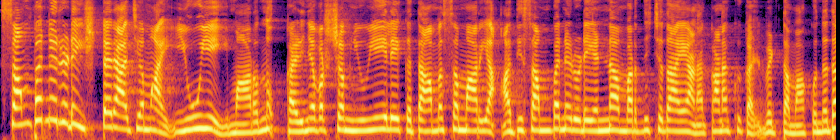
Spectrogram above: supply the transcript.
സമ്പന്നരുടെ ഇഷ്ടരാജ്യമായി യു എ മാറുന്നു. കഴിഞ്ഞ വർഷം യു എയിലേക്ക് താമസം മാറിയ അതിസമ്പന്നരുടെ എണ്ണം വർദ്ധിച്ചതായാണ് കണക്കുകൾ വ്യക്തമാക്കുന്നത്.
